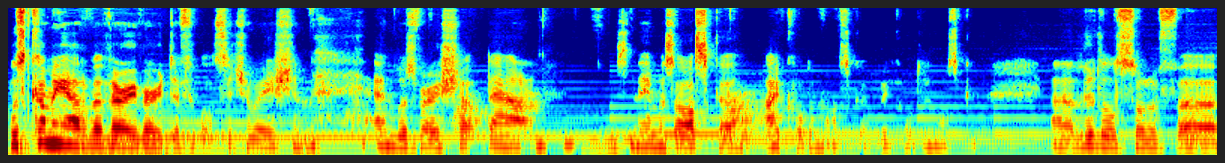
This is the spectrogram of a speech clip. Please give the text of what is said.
was coming out of a very, very difficult situation and was very shut down. His name was Oscar. I called him Oscar. We called him Oscar. A little sort of uh,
